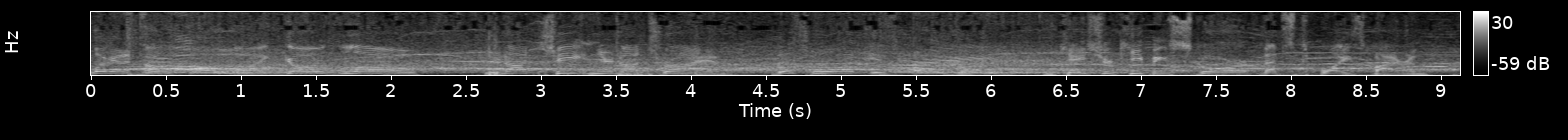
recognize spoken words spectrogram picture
Look at it. Oh, oh. he goes low. You're not cheating, you're not trying. This one is over. In case you're keeping score, that's twice, Byron.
